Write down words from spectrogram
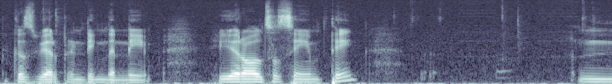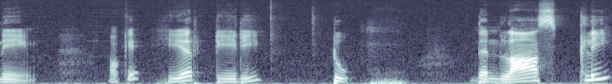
because we are printing the name. Here also same thing. Name. Okay? Here td2 then lastly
